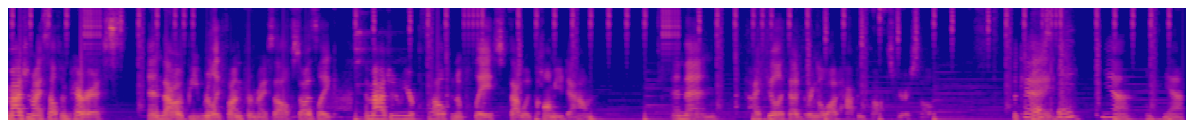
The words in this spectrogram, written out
imagine myself in Paris, and that would be really fun for myself. So I was like, imagine yourself in a place that would calm you down, and then I feel like that'd bring a lot of happy thoughts for yourself. Okay. Yeah, yeah.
